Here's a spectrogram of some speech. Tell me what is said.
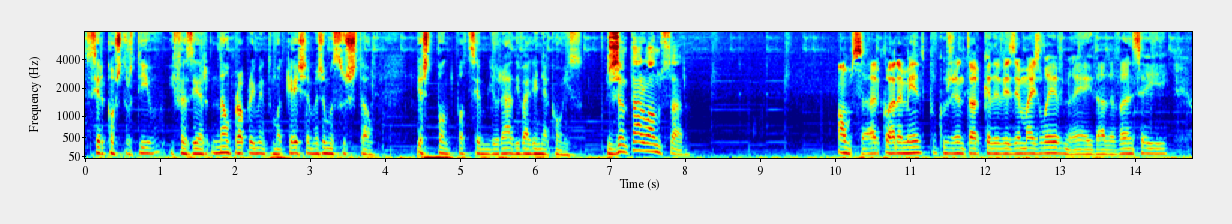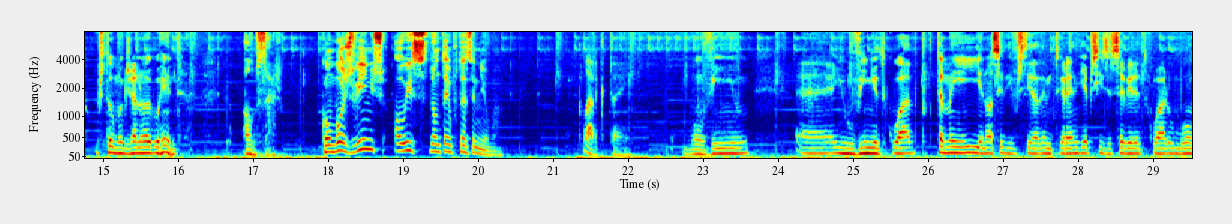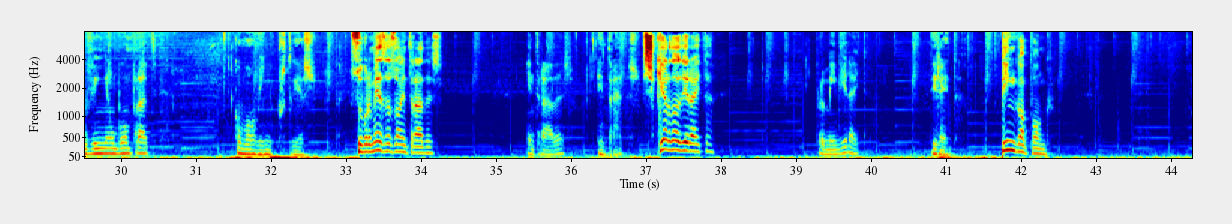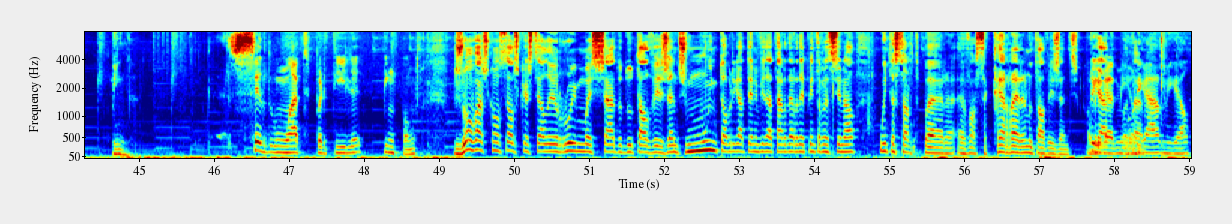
ser construtivo e fazer não propriamente uma queixa, mas uma sugestão. Este ponto pode ser melhorado e vai ganhar com isso. Jantar ou almoçar? Almoçar, claramente, porque o jantar cada vez é mais leve, não é? A idade avança e o estômago já não aguenta. Almoçar. Com bons vinhos ou isso não tem importância nenhuma? Claro que tem. Bom vinho uh, e o vinho adequado, porque também aí a nossa diversidade é muito grande e é preciso saber adequar um bom vinho a um bom prato. Com bom vinho português. Sobremesas ou entradas? Entradas. Entradas. Esquerda ou direita? Para mim, direita. Direita. Ping ou pong? Ping. Sendo um ato de partilha, ping-pong. João Vasconcelos Castelo e Rui Machado do Talvez Antes, muito obrigado por terem vindo à tarde da RDP Internacional. Muita sorte para a vossa carreira no Talvez Antes. Obrigado, obrigado Miguel. Obrigado, Miguel.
